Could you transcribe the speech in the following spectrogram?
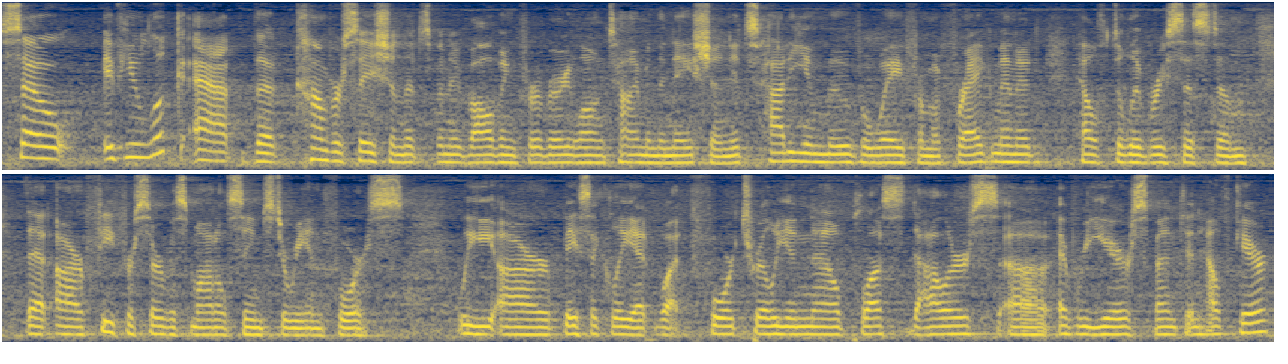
So, if you look at the conversation that's been evolving for a very long time in the nation, it's how do you move away from a fragmented health delivery system that our fee for service model seems to reinforce. We are basically at what, 4 trillion now plus dollars uh, every year spent in healthcare.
